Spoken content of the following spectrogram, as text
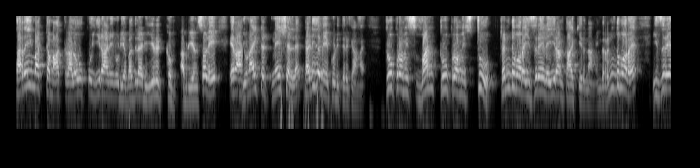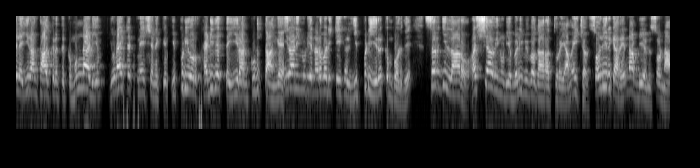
தரைமட்டமாக்குற அளவுக்கு ஈரானினுடைய பதிலடி இருக்கும் அப்படின்னு சொல்லி ஈரான் யுனைடெட் நேஷன்ல கடிதமே கொடுத்திருக்காங்க. True promise one true promise two ரெண்டு முறை இஸ்ரேல ஈரான் தாக்கி இருந்தாங்க இந்த ரெண்டு முறை இஸ்ரேல ஈரான் தாக்குறதுக்கு முன்னாடியும் யுனைடெட் நேஷனுக்கு இப்படி ஒரு கடிதத்தை ஈரான் கொடுத்தாங்க. ஈரானினுடைய நடவடிக்கைகள் இப்படி இருக்கும் பொழுது சர்ஜி லாரோ ரஷ்யாவினுடைய வெளிவிவகாரத்துறை அமைச்சர் சொல்லியிருக்காரு. என்ன அப்படின்னு சொன்னா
